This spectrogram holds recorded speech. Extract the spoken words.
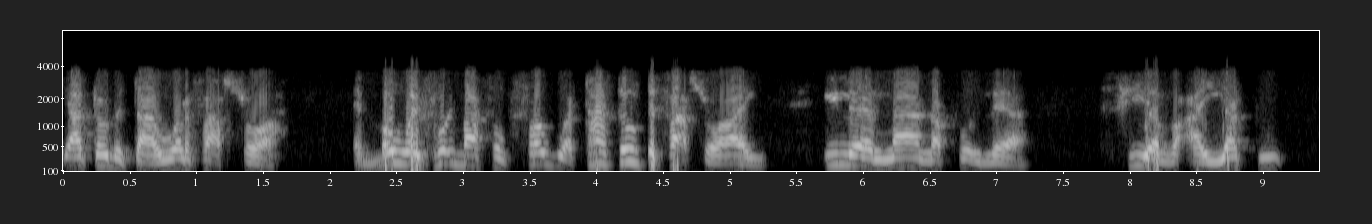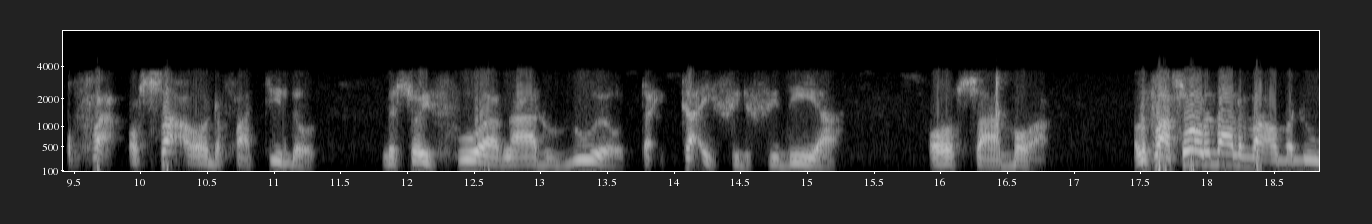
ia tou le tāua le fa'asoa e mau ai fo'i mafaufau a tatou te fa'asoa ai. I le agaga fo'i lea fia va'ai atu o fa o sa'o ona fa'atino le soifua galulue o ta'ita'i filifilia o samoa. O le fa'asoa lenā le va'o manū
